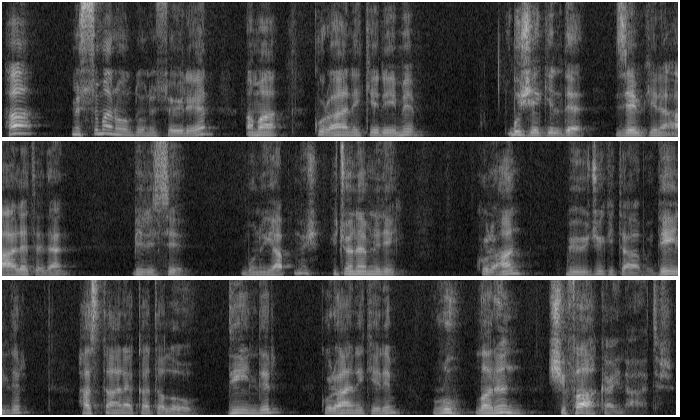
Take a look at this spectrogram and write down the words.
ha Müslüman olduğunu söyleyen ama Kur'an-ı Kerim'i bu şekilde zevkine alet eden birisi bunu yapmış. Hiç önemli değil. Kur'an büyücü kitabı değildir. Hastane kataloğu değildir. Kur'an-ı Kerim ruhların şifa kaynağıdır.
